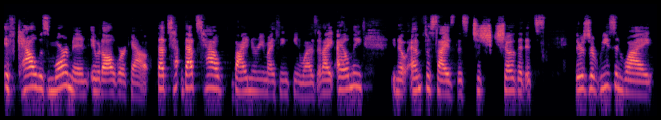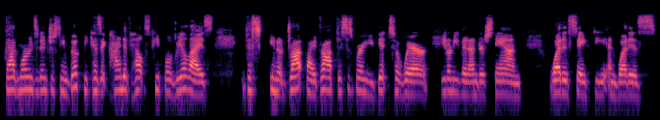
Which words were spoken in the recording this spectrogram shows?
if Cal was Mormon, it would all work out. That's, that's how binary my thinking was. And I, I only, you know, emphasize this to sh- show that it's, there's a reason why Bad Mormon's an interesting book because it kind of helps people realize this, you know, drop by drop, this is where you get to where you don't even understand what is safety and what is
